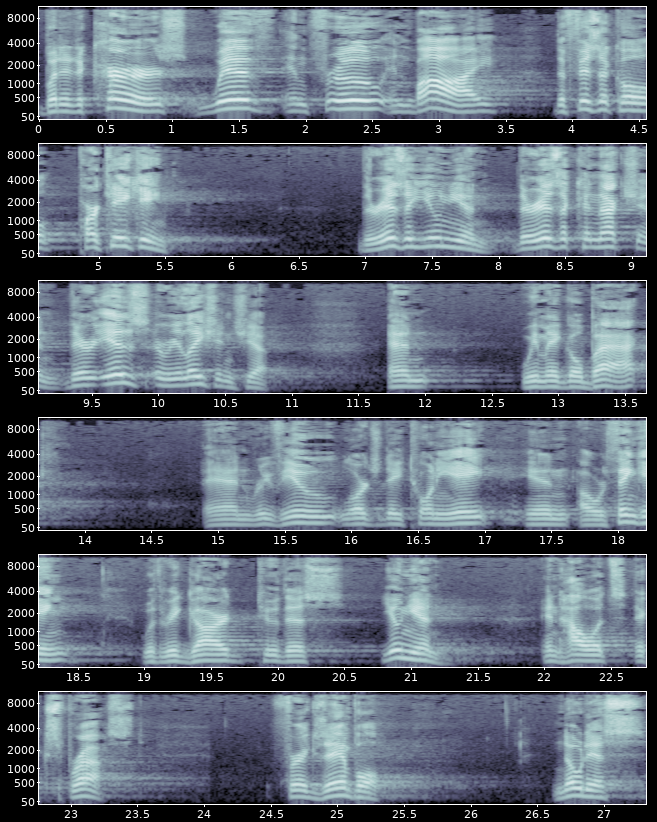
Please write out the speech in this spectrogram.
but it occurs with and through and by the physical partaking. There is a union, there is a connection, there is a relationship. And we may go back and review Lord's Day 28 in our thinking with regard to this union and how it's expressed. For example, notice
